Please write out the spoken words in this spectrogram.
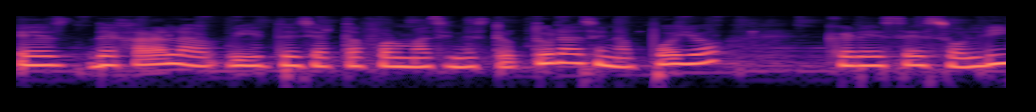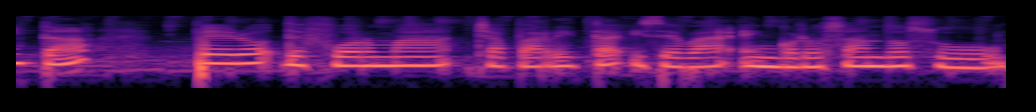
Es dejar a la vid de cierta forma sin estructura, sin apoyo, crece solita, pero de forma chaparrita y se va engrosando su,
